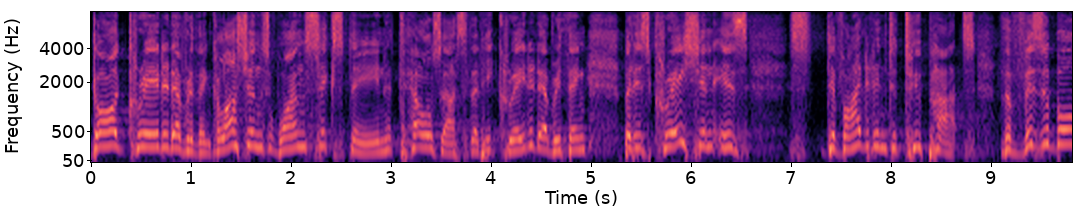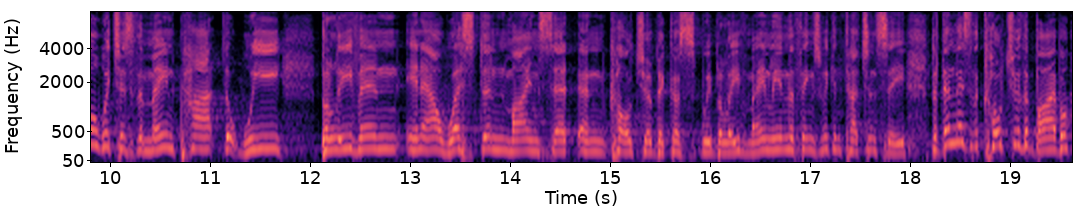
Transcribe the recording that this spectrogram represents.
God created everything. Colossians 1:16 tells us that he created everything, but his creation is divided into two parts. The visible, which is the main part that we believe in in our Western mindset and culture because we believe mainly in the things we can touch and see. But then there's the culture of the Bible.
